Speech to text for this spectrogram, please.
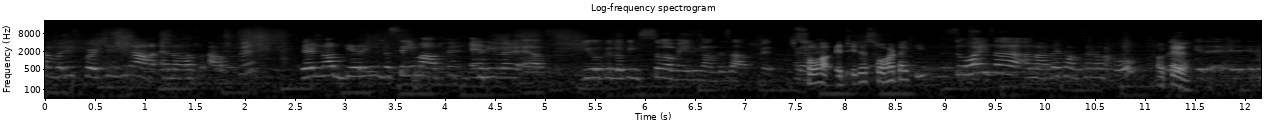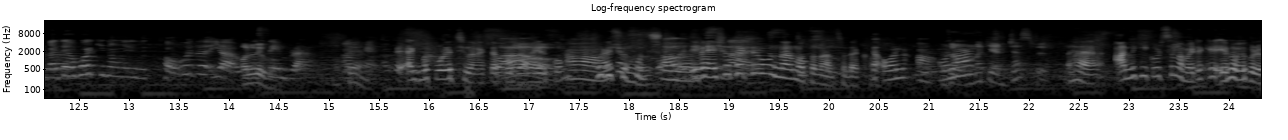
somebody's purchasing an out- outfit, they're not getting the same outfit anywhere else. You'll be looking so amazing on this outfit. সোহা এ- এটা সোহাটা কি Soha is a, another concern of Vogue. Okay. Like, it, it, it But a- they're working only with Coke. with the, yeah, with Only the same brand. Okay. একবার পড়েছিলাম একটা প্রোগ্রামে এরকম খুবই সুন্দর এবার এর সাথে একটা ওনার মতন আছে দেখো On, এটা ওনাকে অ্যাডজাস্টেড হ্যাঁ আমি কি করছিলাম এটাকে এভাবে করে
